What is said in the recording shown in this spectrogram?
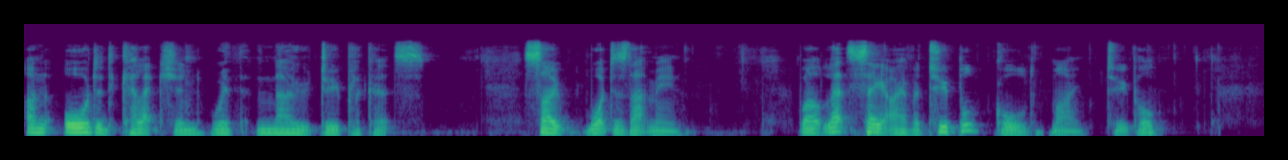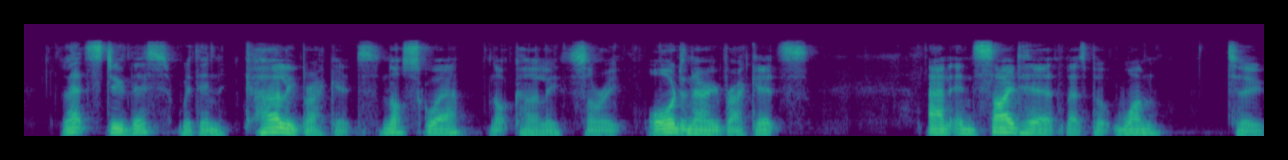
unordered collection with no duplicates. So what does that mean? Well, let's say I have a tuple called my tuple. Let's do this within curly brackets, not square, not curly, sorry, ordinary brackets. And inside here, let's put one, two,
